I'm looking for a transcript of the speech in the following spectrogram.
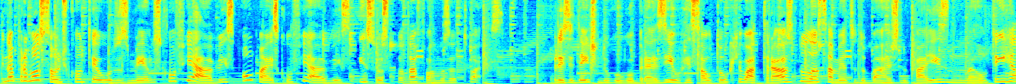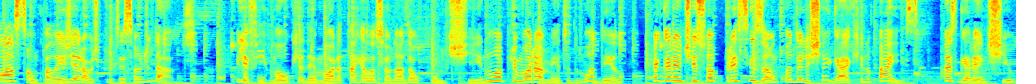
e na promoção de conteúdos menos confiáveis ou mais confiáveis em suas plataformas atuais. Presidente do Google Brasil ressaltou que o atraso no lançamento do Bard no país não tem relação com a Lei Geral de Proteção de Dados. Ele afirmou que a demora está relacionada ao contínuo aprimoramento do modelo para garantir sua precisão quando ele chegar aqui no país, mas garantiu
